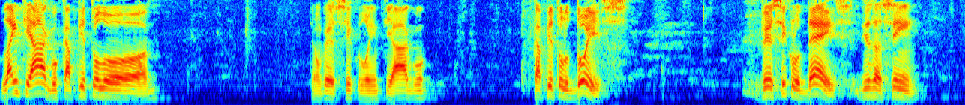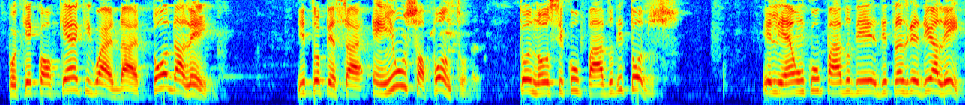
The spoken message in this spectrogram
Lá em Tiago, capítulo. Tem um versículo em Tiago, capítulo 2, versículo 10, diz assim: Porque qualquer que guardar toda a lei e tropeçar em um só ponto, tornou-se culpado de todos. Ele é um culpado de, de transgredir a lei.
